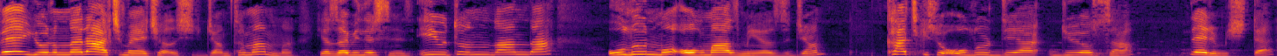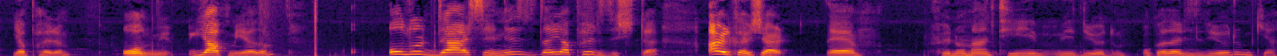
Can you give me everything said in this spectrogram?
Ve yorumları açmaya çalışacağım tamam mı? Yazabilirsiniz. İyi butonundan da olur mu olmaz mı yazacağım. Kaç kişi olur diye diyorsa derim işte yaparım. Olmuyor yapmayalım. Olur derseniz de yaparız işte. Arkadaşlar e, Fenomen TV diyordum. O kadar izliyorum ki.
